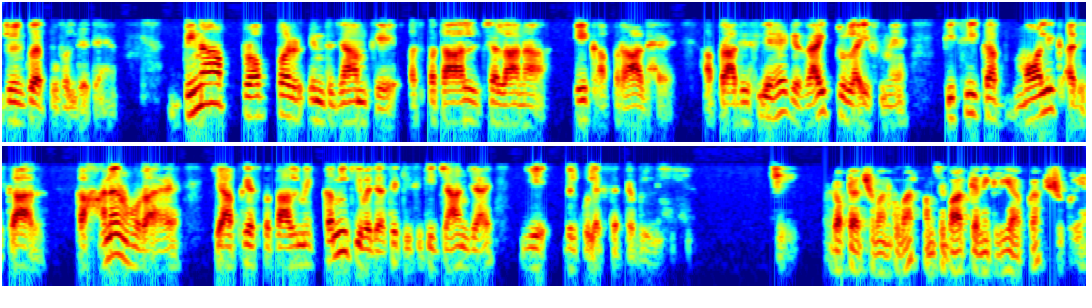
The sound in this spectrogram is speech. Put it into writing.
जो इनको अप्रूवल देते हैं। बिना प्रॉपर इंतज़ाम के अस्पताल चलाना एक अपराध है। अपराध इसलिए है कि राइट टू लाइफ में किसी का मौलिक अधिकार का हनन हो रहा है कि आपके अस्पताल में कमी की वजह से किसी की जान जाए, ये बिल्कुल एक्सेप्टेबल नहीं है। जी। डॉक्टर अंशुमान कुमार, हमसे बात करने के लिए आपका शुक्रिया।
